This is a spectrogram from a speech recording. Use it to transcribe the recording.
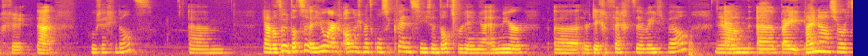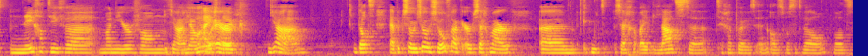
ge- hoe zeg je dat? Ehm, ja, dat, er, dat ze heel erg anders met consequenties en dat soort dingen en meer eh er tegen vechten, weet je wel. ja. En bij Bijna een soort negatieve manier van Ja, jou heel eigenlijk. erg. Ja, dat heb ik sowieso zo vaak er, zeg maar. Ehm, ik moet zeggen, bij de laatste therapeut en alles was het wel wat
